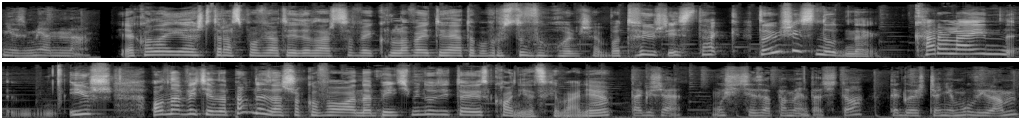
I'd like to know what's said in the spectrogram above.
niezmienna. Jak ona jeszcze teraz powie o tej dolarsowej królowej, to ja to po prostu wyłączę, bo to już jest tak, to już jest nudne. Caroline już, ona wiecie, naprawdę zaszokowała na 5 minut i to jest koniec chyba, nie? Także musicie zapamiętać to. Tego jeszcze nie mówiłam.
